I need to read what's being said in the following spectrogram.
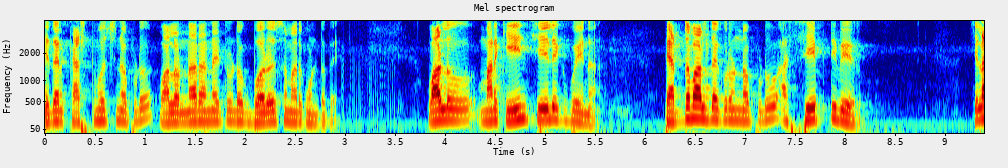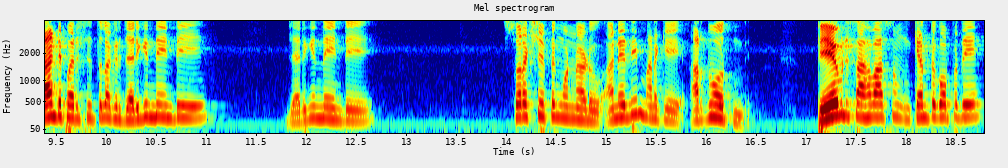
ఏదైనా కష్టం వచ్చినప్పుడు వాళ్ళు ఉన్నారనేటువంటి ఒక భరోసా మనకు ఉంటుంది వాళ్ళు మనకి ఏం చేయలేకపోయినా పెద్దవాళ్ళ దగ్గర ఉన్నప్పుడు ఆ సేఫ్టీ వేరు. ఇలాంటి పరిస్థితులు అక్కడ జరిగిందేంటి? జరిగిందేంటి? సురక్షితంగా ఉన్నాడు అనేది మనకి అర్థమవుతుంది. దేవుని సహవాసం ఇంకెంత గొప్పది?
